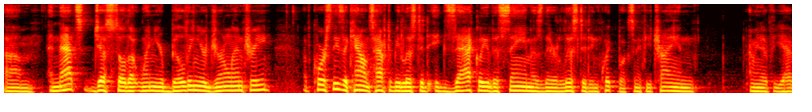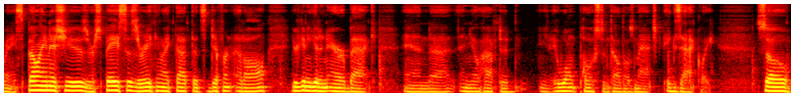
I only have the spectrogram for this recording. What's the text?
Um, and that's just so that when you're building your journal entry, of course, these accounts have to be listed exactly the same as they're listed in QuickBooks. And if you try and, I mean, if you have any spelling issues or spaces or anything like that that's different at all, you're going to get an error back, and uh, and you'll have to, you know, it won't post until those match exactly. So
